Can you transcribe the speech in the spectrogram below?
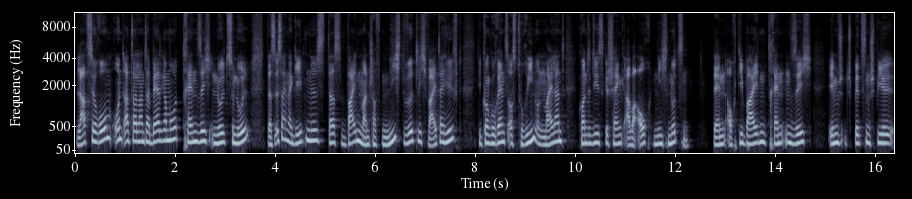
Lazio Rom und Atalanta Bergamo trennen sich 0 zu 0. Das ist ein Ergebnis, das beiden Mannschaften nicht wirklich weiterhilft. Die Konkurrenz aus Turin und Mailand konnte dieses Geschenk aber auch nicht nutzen. Denn auch die beiden trennten sich im Spitzenspiel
